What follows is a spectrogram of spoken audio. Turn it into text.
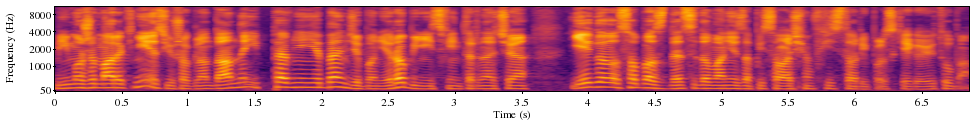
Mimo, że Marek nie jest już oglądany i pewnie nie będzie, bo nie robi nic w internecie, jego osoba zdecydowanie zapisała się w historii polskiego YouTube'a.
